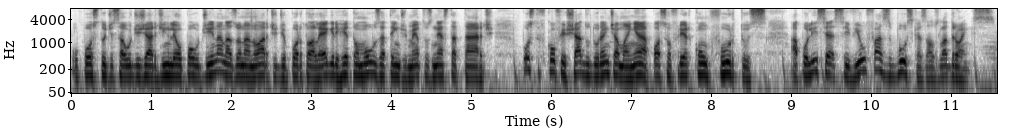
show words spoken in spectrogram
O posto de saúde Jardim Leopoldina, na zona norte de Porto Alegre, retomou os atendimentos nesta tarde. O posto ficou fechado durante a manhã após sofrer com furtos. A Polícia Civil faz buscas aos ladrões.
